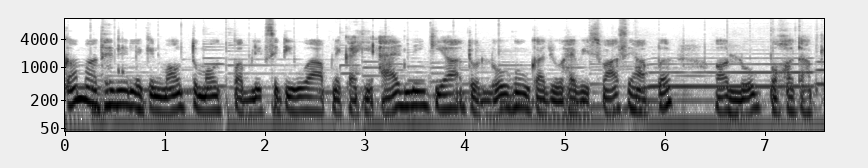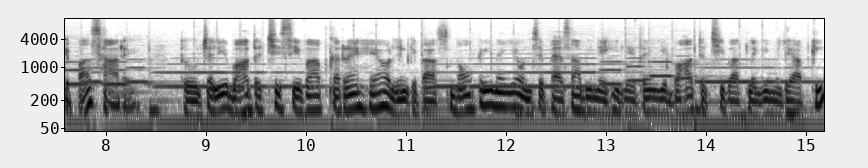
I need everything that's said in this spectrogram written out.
कम आते थे, लेकिन माउथ टू माउथ पब्लिसिटी हुआ, आपने कहीं ऐड नहीं किया तो लोगों का जो है विश्वास है आप पर और लोग बहुत आपके पास आ रहे हैं। तो चलिए, बहुत अच्छी सेवा आप कर रहे हैं और जिनके पास नौकरी नहीं है, उनसे पैसा भी नहीं लेते हैं। ये बहुत अच्छी बात लगी मुझे आपकी।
